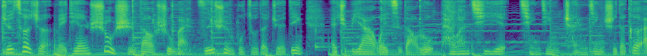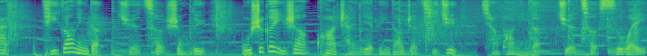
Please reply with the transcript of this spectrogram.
决策者每天数十到数百资讯不足的决定，HBR 为此导入台湾企业情境沉浸式的个案，提高您的决策胜率。五十个以上跨产业领导者齐聚，强化您的决策思维。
